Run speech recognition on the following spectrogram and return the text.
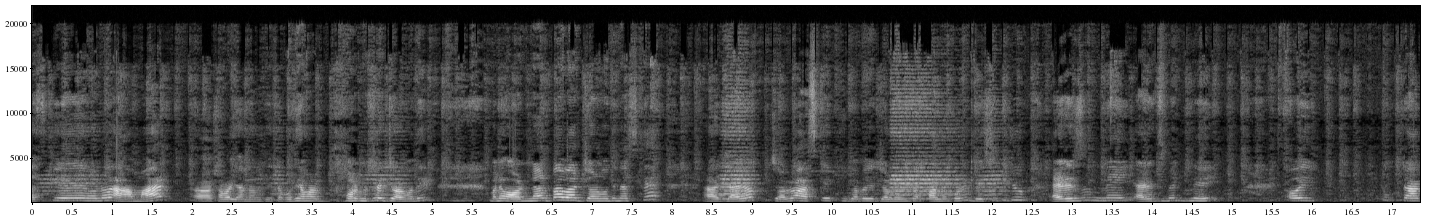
আজকে হলো আমার সবাই জানো আমি যেটা বলি, আমার বর্মশাইয়ের জন্মদিন। মানে অর্ণার বাবার জন্মদিন আজকে। আর যাই হোক, চলো আজকে কীভাবে জন্মদিনটা পালন করি। বেশি কিছু অ্যারেঞ্জমেন্ট নেই অ্যারেঞ্জমেন্ট নেই। ওই টুকটাক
